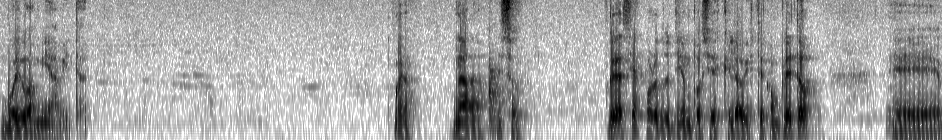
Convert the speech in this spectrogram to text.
vuelvo a mi hábitat. Bueno, nada, eso. Gracias por tu tiempo si es que lo viste completo. Eh,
